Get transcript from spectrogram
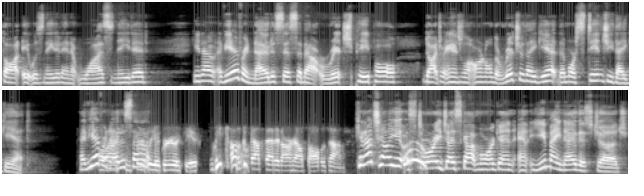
thought it was needed and it was needed. You know, have you ever noticed this about rich people, Dr. Angela Arnold? The richer they get, the more stingy they get. Have you ever oh, noticed I completely that? agree with you. We talk about that at our house all the time. Can I tell you a story, Joe Scott Morgan? And you may know this judge.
